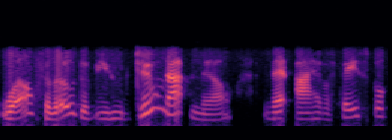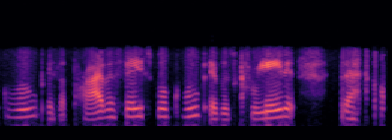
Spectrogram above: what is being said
Well, for those of you who do not know, that I have a Facebook group. It's a private Facebook group. It was created to help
